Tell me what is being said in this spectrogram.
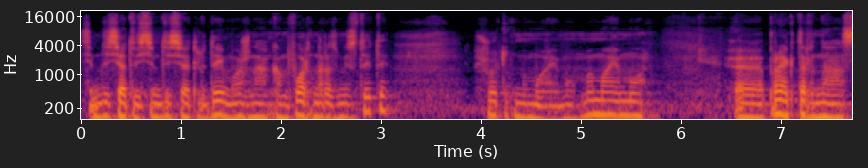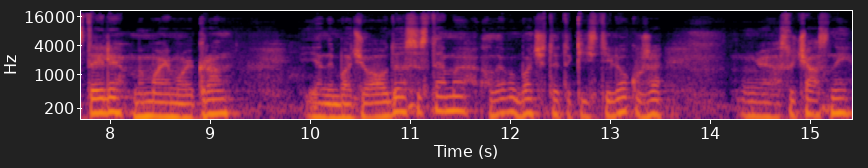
70-80 людей можна комфортно розмістити. Що тут ми маємо? Ми маємо е, проектор на стелі, ми маємо екран. Я не бачу аудіосистеми, але ви бачите такий стільок уже е, сучасний,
